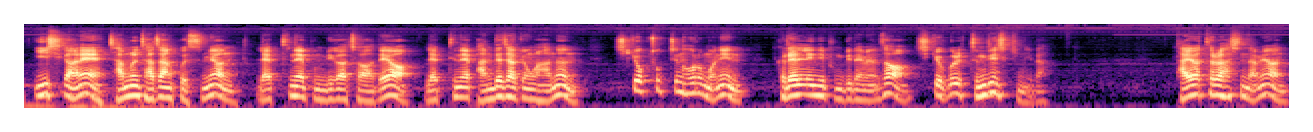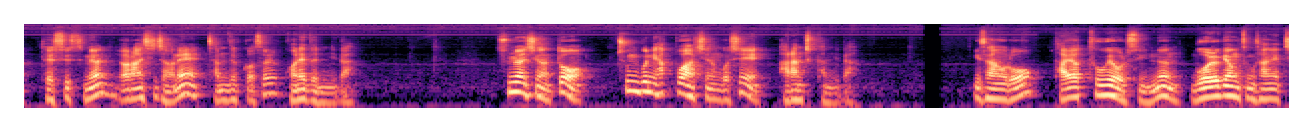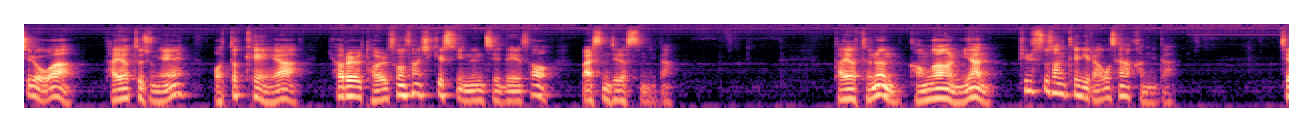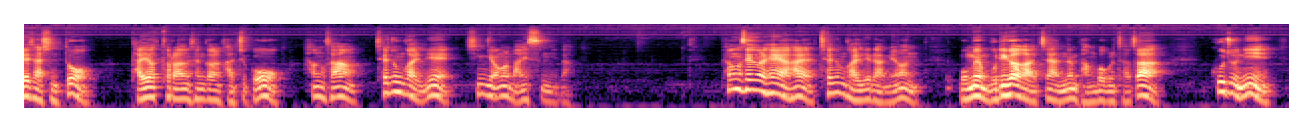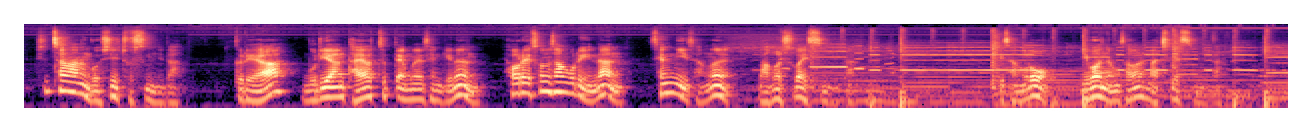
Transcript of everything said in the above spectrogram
이 시간에 잠을 자지 않고 있으면 렙틴의 분비가 저하되어 렙틴의 반대작용을 하는 식욕 촉진 호르몬인 그렐린이 분비되면서 식욕을 증진시킵니다. 다이어트를 하신다면 될 수 있으면 11시 전에 잠들 것을 권해드립니다. 수면 시간도 충분히 확보하시는 것이 바람직합니다. 이상으로 다이어트 후에 올 수 있는 무월경 증상의 치료와 다이어트 중에 어떻게 해야 혈을 덜 손상시킬 수 있는지에 대해서 말씀드렸습니다. 다이어트는 건강을 위한 필수 선택이라고 생각합니다. 제 자신도 다이어트라는 생각을 가지고 항상 체중 관리에 신경을 많이 씁니다. 평생을 해야 할 체중 관리라면 몸에 무리가 가지 않는 방법을 찾아 꾸준히 실천하는 것이 좋습니다. 그래야 무리한 다이어트 때문에 생기는 혈의 손상으로 인한 생리 이상을 막을 수가 있습니다. 이상으로 이번 영상을 마치겠습니다.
